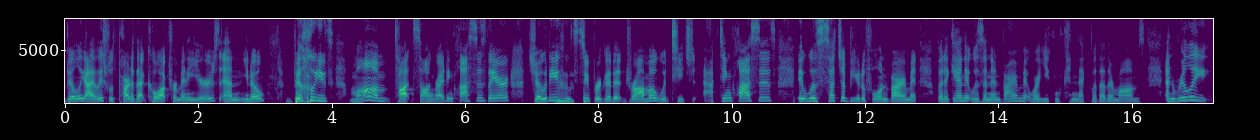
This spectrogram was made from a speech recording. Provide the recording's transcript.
Billie Eilish was part of that co-op for many years. And you know, Billie's mom taught songwriting classes there. Jody, Mm, who's super good at drama, would teach acting classes. It was such a beautiful environment. But again, it was an environment where you can connect with other moms and really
